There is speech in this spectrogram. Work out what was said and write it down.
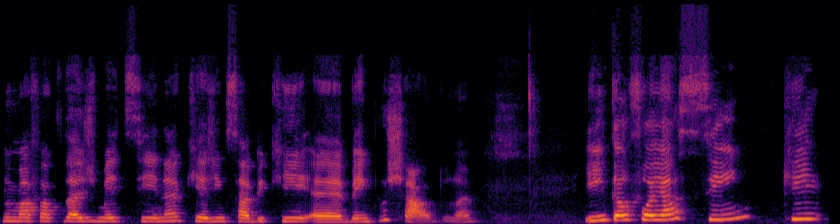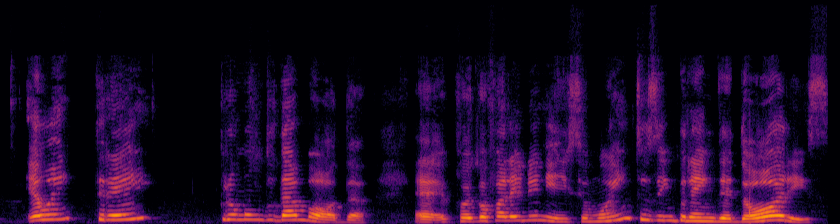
numa faculdade de medicina que a gente sabe que é bem puxado, né? E então foi assim que eu entrei para o mundo da moda. É, foi o que eu falei no início. Muitos empreendedores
